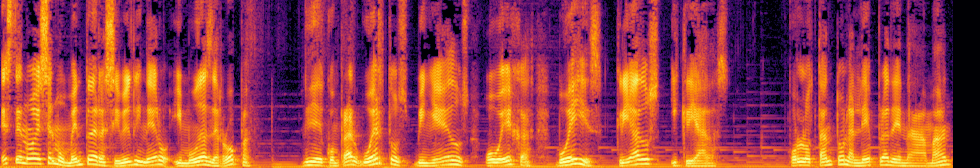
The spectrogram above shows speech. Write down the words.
Este no es el momento de recibir dinero y mudas de ropa, ni de comprar huertos, viñedos, ovejas, bueyes, criados y criadas. Por lo tanto, la lepra de Naamán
